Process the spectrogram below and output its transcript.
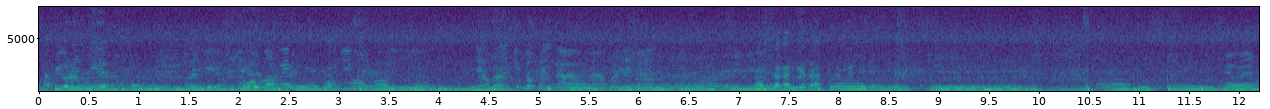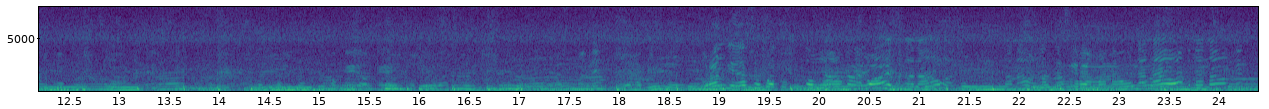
Tapi orang dia, orang dia. Dia hukum. Ini orang gitu kan nggak mana kan? Kalau misalkan kita, tapi di sini. Ya, weh, cukup. Oke oke. Batu itu baik nanaon, nanaon lah kesiraman naon, nanaon, nanaon kan.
